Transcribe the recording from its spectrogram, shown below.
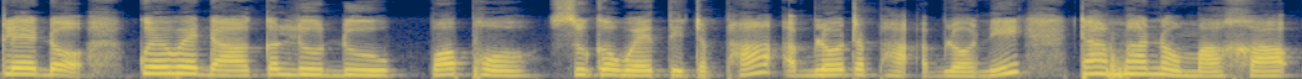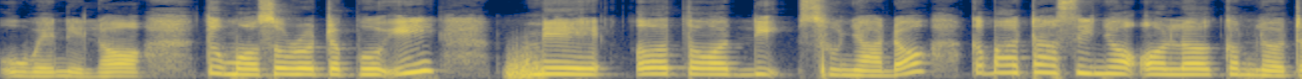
ကလေတော့ကွဲဝဲတာကလူဒူဘောဖောစုကဝဲတိတဖာအဘလောတဖာအဘလောနေဒါမနောမခါဥဝဲနေလောတုမောဆိုရတဖူဤမေအောတော်ဒီဆုညာတော့ကဘာတာစီညောအော်လကမ္လတ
